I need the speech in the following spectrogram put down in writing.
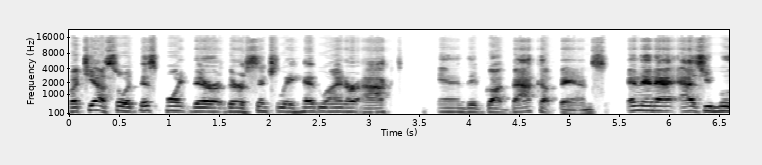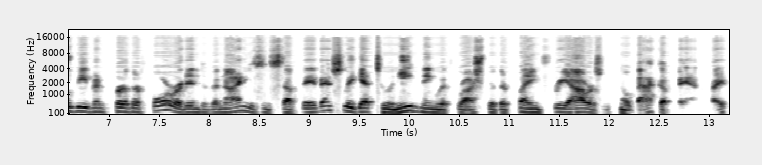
But yeah, so at this point, they're they're essentially a headliner act, and they've got backup bands. And then as you move even further forward into the 90s and stuff, they eventually get to an evening with Rush where they're playing three hours with no backup band, right?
